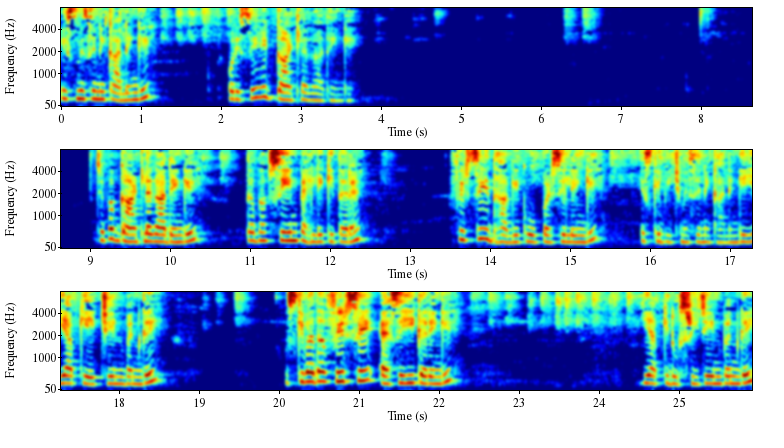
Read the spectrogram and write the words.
इसमें से निकालेंगे और इसे एक गांठ लगा देंगे। जब आप गांठ लगा देंगे, तब आप सेम पहले की तरह फिर से धागे को ऊपर से लेंगे, इसके बीच में से निकालेंगे। ये आपकी एक चेन बन गई। उसके बाद आप फिर से ऐसे ही करेंगे। ये आपकी दूसरी चेन बन गई।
